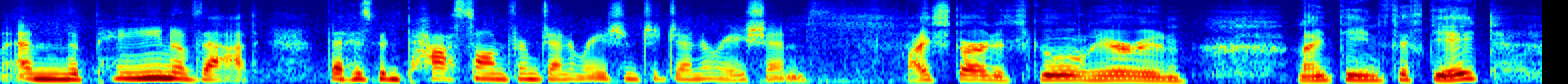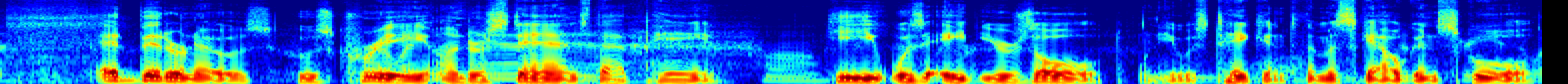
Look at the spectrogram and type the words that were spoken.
and the pain of that that has been passed on from generation to generation. I started school here in 1958. Ed Bitternose, who's Cree understands that pain. He was eight years old when he was taken to the Muskowekwan school.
